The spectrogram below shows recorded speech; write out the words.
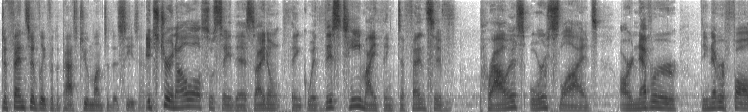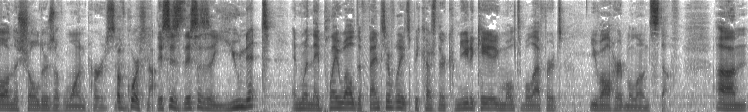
defensively for the past two months of this season. It's true, and I'll also say this: I don't think with this team, I think defensive prowess or slides are never they never fall on the shoulders of one person. Of course not. This is this is a unit, and when they play well defensively, it's because they're communicating multiple efforts. You've all heard Malone's stuff. Um,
